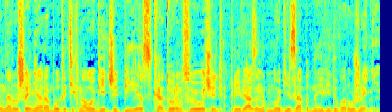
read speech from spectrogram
нарушения работы технологии GPS, к которым в свою очередь привязаны многие западные виды вооружений.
